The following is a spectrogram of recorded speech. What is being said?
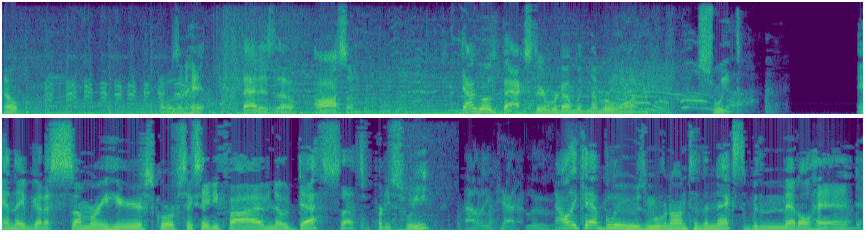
Nope. That wasn't a hit. That is, though. Awesome. Down goes Baxter. We're done with number one. Sweet. And they've got a summary here. Score of 685. No deaths. That's pretty sweet. Alley Cat Blues. Alley Cat Blues. Moving on to the next with Metalhead.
